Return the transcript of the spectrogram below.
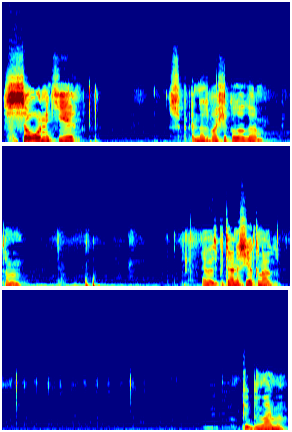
Son 12. Nasıl başlık alalım. Tamam. Evet bir tanesi yakın abi. Dürbün var mı?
